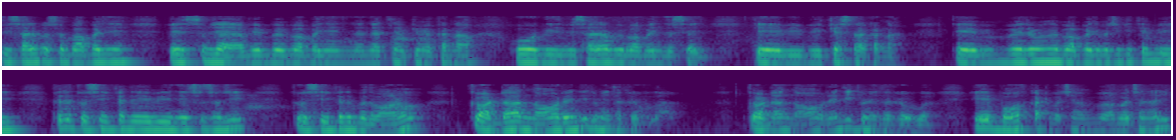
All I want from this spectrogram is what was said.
ਵੀ ਸਾਰੇ ਪਾਸੇ ਬਾਬਾ ਜੀ ਨੇ ਸਮਝਾਇਆ ਵੀ ਬਾਬਾ ਜੀ ਨੇ ਨਿਤਨੇਮ ਕਿਵੇਂ ਕਰਨਾ, ਹੋਰ ਵੀ ਵੀ ਸਾਰਾ ਵੀ ਬਾਬਾ ਜੀ ਨੇ ਦੱਸਿਆ ਜੀ, ਤੇ ਵੀ ਵੀ ਕਿਸ ਤਰ੍ਹਾਂ ਕਰਨਾ। ਤੇ ਮੇਰੇ ਉਹਨੇ ਬਾਬਾ ਜੀ ਵਿੱਚ ਕੀਤੇ ਵੀ ਕਹਿੰਦੇ ਤੁਸੀਂ ਕਦੇ ਵੀ ਨੇਸ਼ਰ ਸੋ ਜੀ, ਤੁਸੀਂ ਕਦੇ ਵਿਦਵਾਨ ਹੋ, ਤੁਹਾਡਾ ਨਾਂ ਰਹਿੰਦੀ ਦੁਨੀਆ ਤੱਕ ਰਹੂਗਾ। ਤੁਹਾਡਾ ਨਾਂ ਰਹਿੰਦੀ ਦੁਨੀਆ ਤੱਕ ਰਹੂਗਾ। ਇਹ ਬਹੁਤ ਘੱਟ ਬਚਨ ਬਚਨ ਹੈ ਜੀ,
